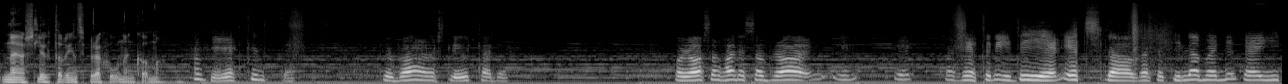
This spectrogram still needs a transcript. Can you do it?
När slutade inspirationen komma? Jag vet inte. Det bara slutade. Och jag som hade så bra i, i, vad heter det, idéer ett slag. Alltså till och med när jag gick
